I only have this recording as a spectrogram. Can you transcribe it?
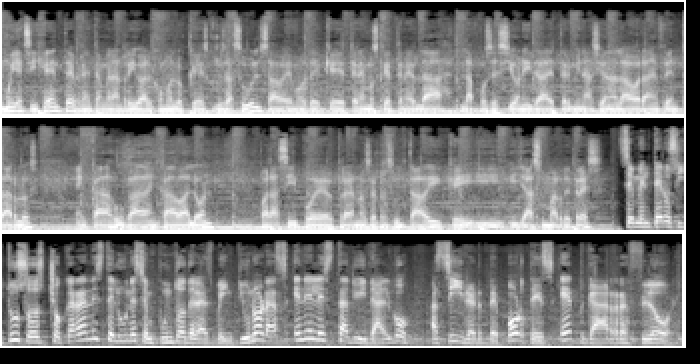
muy exigente frente a un gran rival como lo que es Cruz Azul. Sabemos de que tenemos que tener la, la posesión y la determinación a la hora de enfrentarlos en cada jugada, en cada balón para así poder traernos el resultado y, que, y, ya sumar de tres. Cementeros y Tuzos chocarán este lunes en punto de las 21 horas en el Estadio Hidalgo. A Cider Deportes, Edgar Flores.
